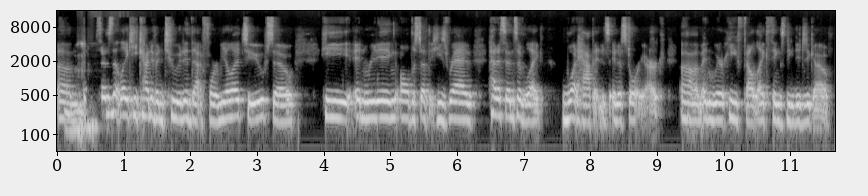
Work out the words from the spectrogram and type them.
Um, mm-hmm. Sense that like he kind of intuited that formula too. So he, in reading all the stuff that he's read, had a sense of like what happens in a story arc um, and where he felt like things needed to go.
